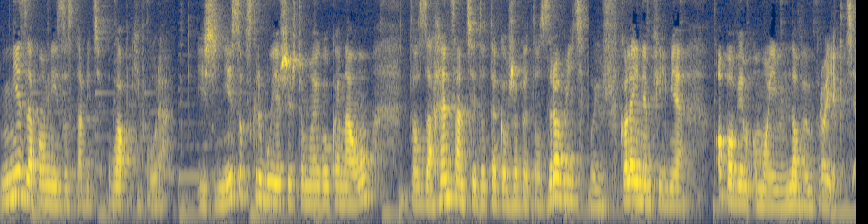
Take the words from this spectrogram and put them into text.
nie zapomnij zostawić łapki w górę. Jeśli nie subskrybujesz jeszcze mojego kanału, to zachęcam Cię do tego, żeby to zrobić, bo już w kolejnym filmie opowiem o moim nowym projekcie.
